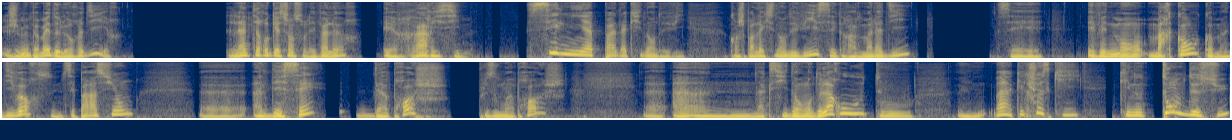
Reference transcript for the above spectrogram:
Je me permets de le redire. L'interrogation sur les valeurs est rarissime. S'il n'y a pas d'accident de vie, quand je parle d'accident de vie, c'est grave maladie, c'est événements marquants comme un divorce, une séparation, euh, un décès d'un proche, plus ou moins proche, euh, un accident de la route ou quelque chose qui, qui nous tombe dessus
